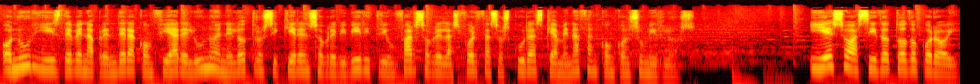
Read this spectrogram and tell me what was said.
Onur y Is deben aprender a confiar el uno en el otro si quieren sobrevivir y triunfar sobre las fuerzas oscuras que amenazan con consumirlos. Y eso ha sido todo por hoy.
